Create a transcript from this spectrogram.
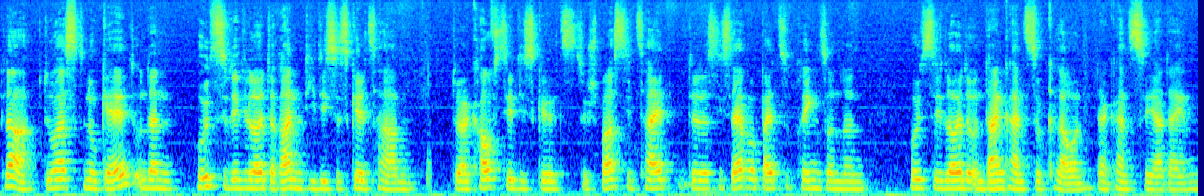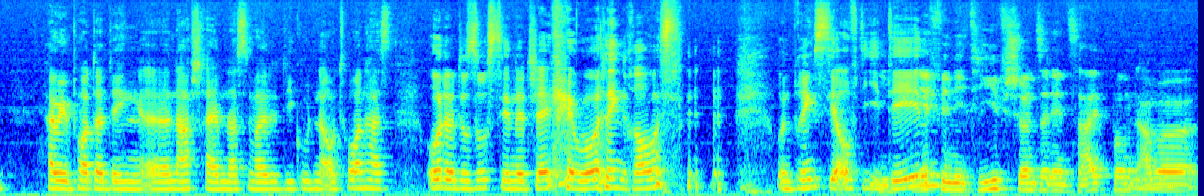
Klar, du hast genug Geld und dann holst du dir die Leute ran, die diese Skills haben. Du erkaufst dir die Skills. Du sparst die Zeit, dir das nicht selber beizubringen, sondern holst die Leute und dann kannst du klauen. Dann kannst du ja dein Harry Potter Ding äh, nachschreiben lassen, weil du die guten Autoren hast. Oder du suchst dir eine J.K. Rowling raus und bringst dir auf die Ideen. Definitiv schon zu dem Zeitpunkt, mhm. aber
